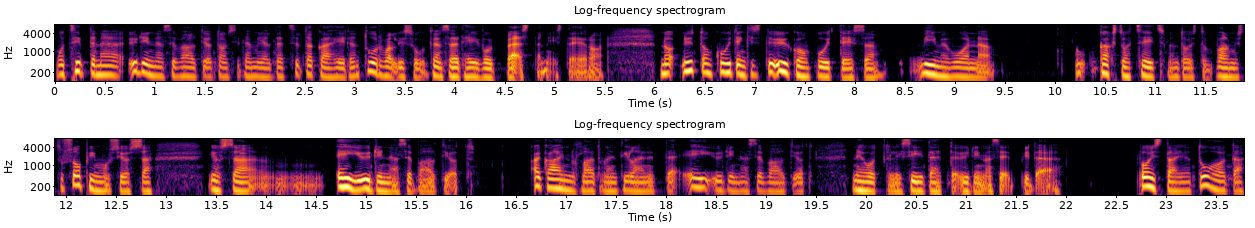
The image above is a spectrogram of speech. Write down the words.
Mutta sitten nämä ydinasevaltiot on sitä mieltä, että se takaa heidän turvallisuutensa, että he ei voi päästä niistä eroon. No nyt on kuitenkin sitten YK puitteissa viime vuonna 2017 valmistui sopimus, jossa, jossa ei-ydinasevaltiot, aika ainutlaatuinen tilanne, että ei-ydinasevaltiot neuvotteli siitä, että ydinaseet pitää poistaa ja tuhota.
